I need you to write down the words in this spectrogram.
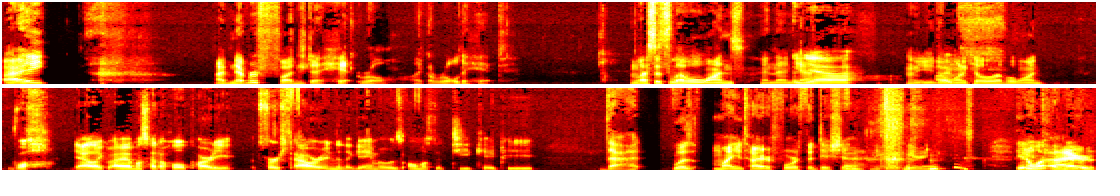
I I've never fudged a hit roll, like a roll to hit. Unless it's level ones, and then yeah, Yeah. you don't I've- want to kill a level one. Well, yeah. Like I almost had a whole party. The first hour into the game, it was almost a TKP. That was my entire fourth edition Yeah. experience. You know what? I've never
